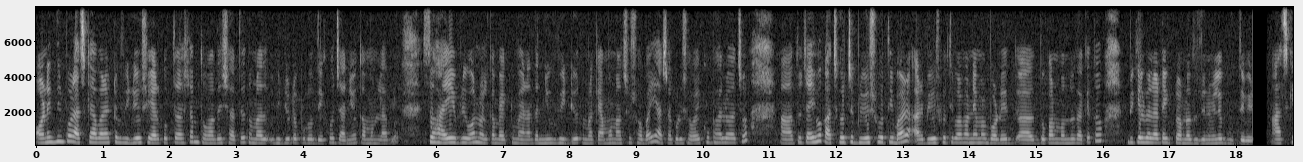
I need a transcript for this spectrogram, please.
অনেকদিন পর আজকে আবার একটা ভিডিও শেয়ার করতে আসলাম তোমাদের সাথে। তোমরা ভিডিওটা পুরো দেখো, জানিও কেমন লাগল। So hi everyone welcome back to my another new video তোমরা কেমন আছো সবাই? আশা করি সবাই খুব ভালো আছো। তো যাই হোক, আজকে হচ্ছে বৃহস্পতিবার। আর বৃহস্পতিবার মানে আমার বরের দোকান বন্ধ থাকে, তো বিকেলবেলাটা একটু আমরা দুজনে মিলে ঘুরতে বেরি আজকে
